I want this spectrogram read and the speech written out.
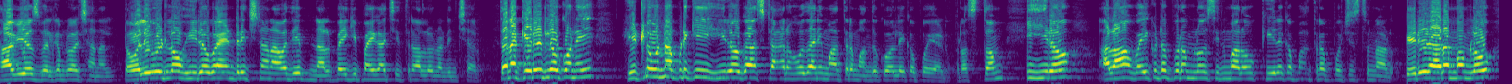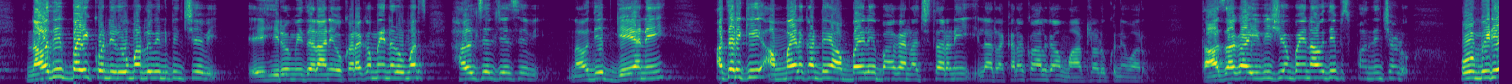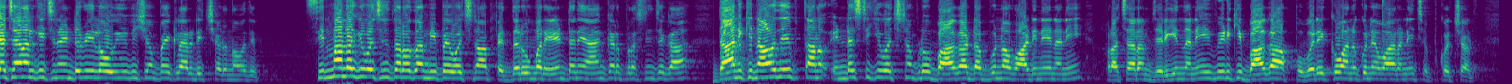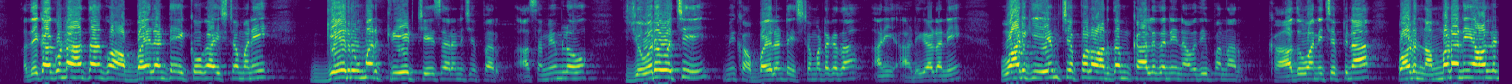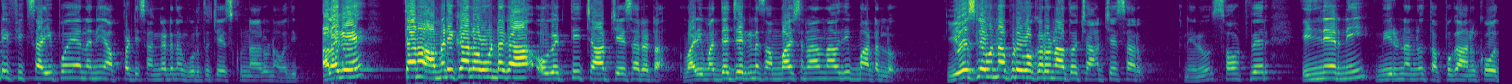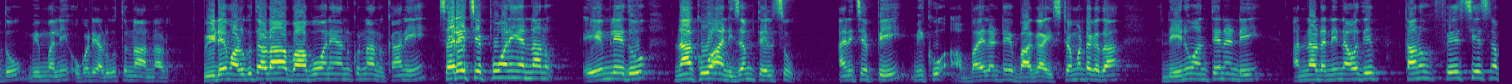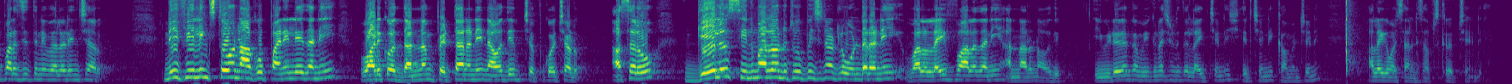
Hi viewers welcome to our channel టాలీవుడ్లో హీరోగా entry ఇచ్చిన నవదీప్ నలభైకి పైగా చిత్రాల్లో నటించారు. తన కెరీర్లో కొన్ని హిట్లు ఉన్నప్పటికీ హీరోగా స్టార్ హోదాని మాత్రం అందుకోలేకపోయాడు. ప్రస్తుతం ఈ హీరో అలా వైకుంఠపురంలో సినిమాలో కీలక పాత్ర పోషిస్తున్నాడు. కెరీర్ ఆరంభంలో నవదీప్ పై కొన్ని రూమర్లు వినిపించేవి. ఏ హీరో మీద రాని ఒక రకమైన రూమర్స్ హల్చల్ చేసేవి. నవదీప్ గే అని అతడికి అమ్మాయిల కంటే అబ్బాయిలే బాగా నచ్చుతారని ఇలా రకరకాలుగా మాట్లాడుకునేవారు. తాజాగా ఈ విషయంపై నవదీప్ స్పందించాడు. ఓ మీడియా ఛానల్కి ఇచ్చిన ఇంటర్వ్యూలో ఈ విషయంపై క్లారిటీ ఇచ్చాడు నవదీప్. సినిమాలోకి వచ్చిన తర్వాత మీపై వచ్చిన పెద్ద రూమర్ ఏంటని యాంకర్ ప్రశ్నించగా దానికి నవదీప్ తాను ఇండస్ట్రీకి వచ్చినప్పుడు బాగా డబ్బున్న వాడినేనని ప్రచారం జరిగిందని వీడికి బాగా పొగరెక్కువ అనుకునేవారని చెప్పుకొచ్చాడు. అదే కాకుండా తనకు అబ్బాయిలంటే ఎక్కువగా ఇష్టమని గే రూమర్ క్రియేట్ చేశారని చెప్పారు. ఆ సమయంలో ఎవరో వచ్చి మీకు అబ్బాయిలంటే ఇష్టమట కదా? అని అడిగాడని వాడికి ఏం చెప్పాలో అర్థం కాలేదని నవదీప్ అన్నారు. కాదు అని చెప్పినా వాడు నమ్మడని ఆల్రెడీ ఫిక్స్ అయిపోయానని అప్పటి సంఘటన గుర్తు చేసుకున్నారు నవదీప్. అలాగే తను అమెరికాలో ఉండగా ఓ వ్యక్తి చాట్ చేశారట. వారి మధ్య జరిగిన సంభాషణ నవదీప్ మాటల్లో. యుఎస్లో ఉన్నప్పుడు ఒకరు నాతో చాట్ చేశారు. నేను సాఫ్ట్వేర్ ఇంజనీర్ని మీరు నన్ను తప్పుగా అనుకోవద్దు మిమ్మల్ని ఒకటి అడుగుతున్నా అన్నాడు. వీడేం అడుగుతాడా బాబు అని అనుకున్నాను కానీ సరే చెప్పు అని అన్నాను. ఏం లేదు నాకు ఆ నిజం తెలుసు అని చెప్పి మీకు అబ్బాయిలంటే బాగా ఇష్టమంట కదా. నేను అంతేనండి అన్నాడని నవదీప్ తాను ఫేస్ చేసిన పరిస్థితిని వెల్లడించారు. నీ ఫీలింగ్స్తో నాకు పని లేదని వాడికో దండం పెట్టానని నవదీప్ చెప్పుకొచ్చాడు. అసలు గేలు సినిమాలో చూపించినట్లు ఉండరని వాళ్ళ లైఫ్ వాళ్ళదని అన్నారు నవదీప్. ఈ వీడియో కనుక మీకు నచ్చినట్లయితే లైక్ చేయండి షేర్ చేయండి కామెంట్ చేయండి. అలాగే మా ఛానల్ని సబ్స్క్రైబ్ చేయండి.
